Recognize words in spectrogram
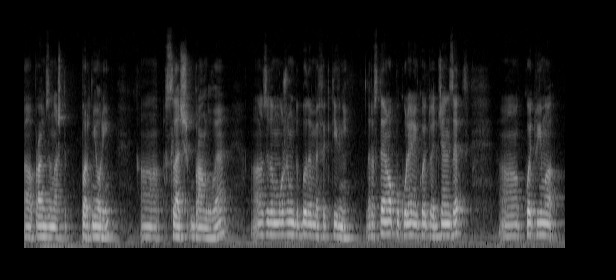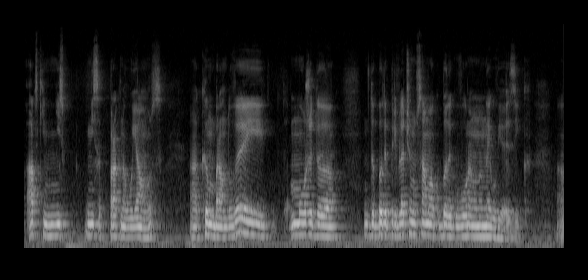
а, правим за нашите партньори, слеш брандове, а, за да можем да бъдем ефективни. Расте едно поколение, което е Gen Z, а, което има адски нис, нисък прак на лоялност а, към брандове и може да да бъде привлечено само ако бъде говорено на неговия език. А,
